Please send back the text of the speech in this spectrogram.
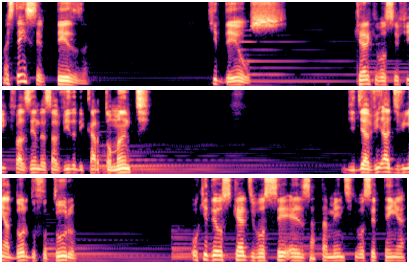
Mas tem certeza que Deus quer que você fique fazendo essa vida de cartomante, de adivinhador do futuro? O que Deus quer de você é exatamente que você tenha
